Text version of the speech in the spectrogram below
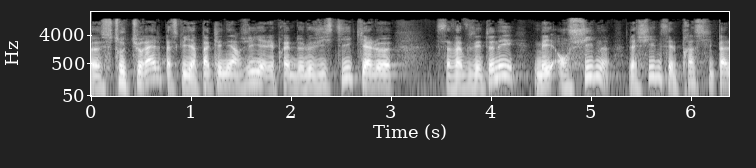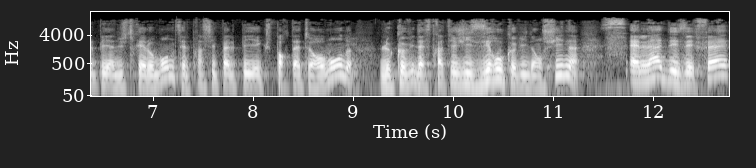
euh, structurelles, parce qu'il n'y a pas que l'énergie, il y a les problèmes de logistique, il y a le ça va vous étonner, mais en Chine, la Chine, c'est le principal pays industriel au monde, c'est le principal pays exportateur au monde. Le COVID, la stratégie zéro Covid en Chine, elle a des effets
